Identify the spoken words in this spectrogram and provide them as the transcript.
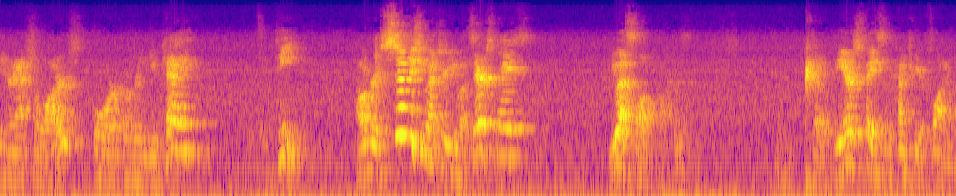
international waters or over the UK, it's 18. However, as soon as you enter U.S. airspace, U.S. law applies. So the airspace of the country you're flying over.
